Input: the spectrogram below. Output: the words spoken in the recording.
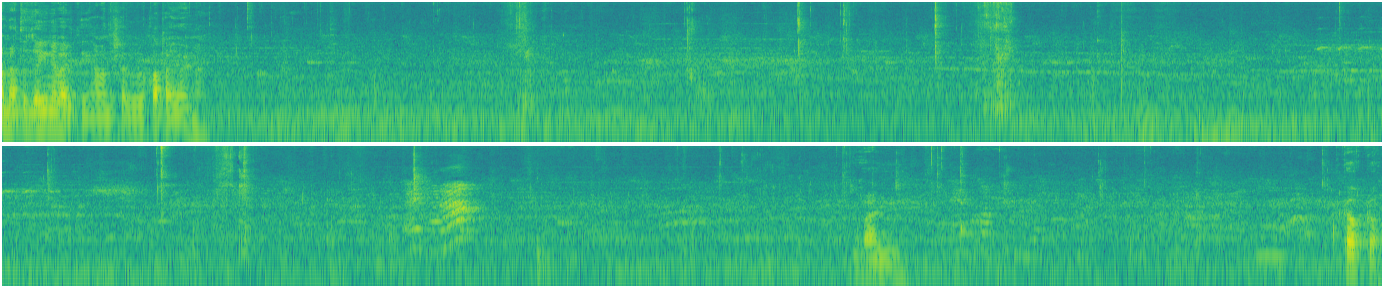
আমরা তো যাই না বাড়িতে, আমাদের সাথে কথাই হয় না। বাঙালি টক টক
